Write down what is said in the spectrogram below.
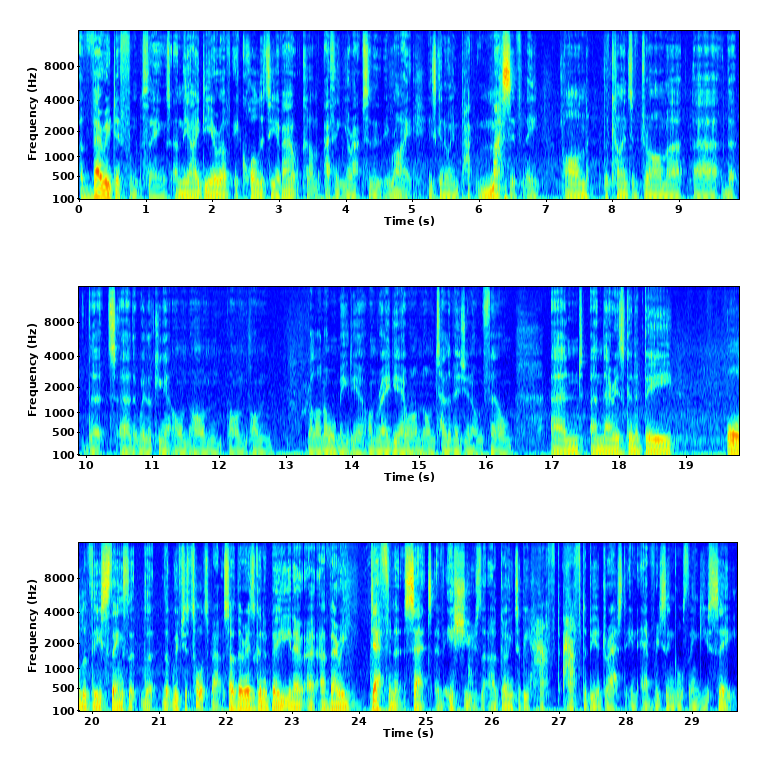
are very different things. And the idea of equality of outcome, I think you're absolutely right, is going to impact massively on the kinds of drama uh, that that uh, that we're looking at on on on on well on all media, on radio, on on television, on film, and and there is going to be all of these things that, that, that we've just talked about. So there is going to be, you know, a, a very definite set of issues that are going to be have have to be addressed in every single thing you see,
